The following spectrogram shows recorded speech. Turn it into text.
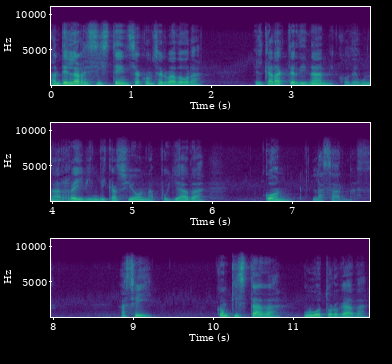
ante la resistencia conservadora, el carácter dinámico de una reivindicación apoyada con las armas. Así, conquistada u otorgada,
